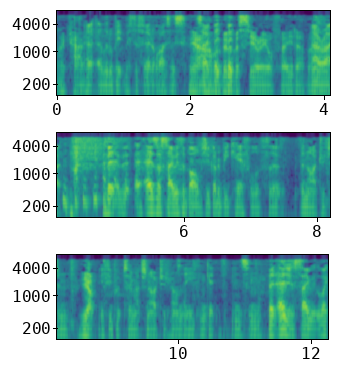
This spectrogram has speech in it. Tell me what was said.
Okay. a, a little bit with the fertilisers. yeah, so, I'm but, a bit but, of a serial feeder. But all right. but, but as I say, with the bulbs, you've got to be careful of the, the nitrogen. Yep. If you put too much nitrogen on there, you can get in some. But as you say, like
